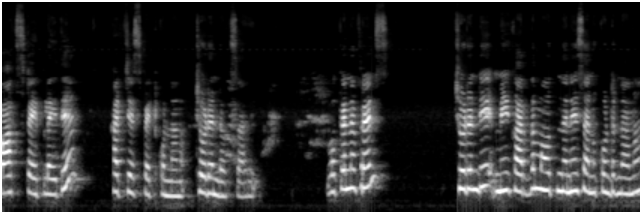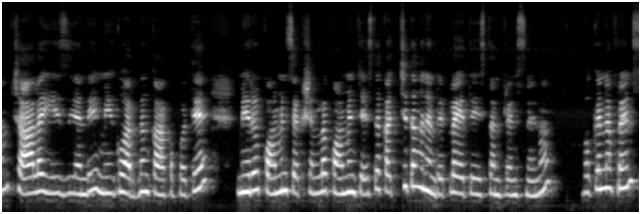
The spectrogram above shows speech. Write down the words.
బాక్స్ టైప్లో అయితే కట్ చేసి పెట్టుకున్నాను. చూడండి ఒకసారి. ఓకేనా ఫ్రెండ్స్? చూడండి మీకు అర్థం అవుతుందనేసి అనుకుంటున్నాను. చాలా ఈజీ అండి. మీకు అర్థం కాకపోతే మీరు కామెంట్ సెక్షన్లో కామెంట్ చేస్తే ఖచ్చితంగా నేను రిప్లై అయితే ఇస్తాను ఫ్రెండ్స్ నేను. ఓకేనా ఫ్రెండ్స్?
